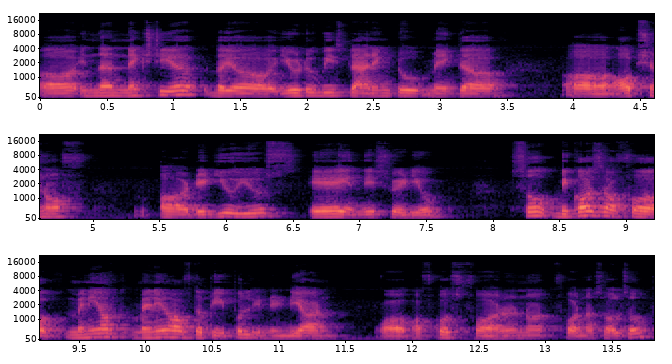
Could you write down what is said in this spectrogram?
uh, in the next year, the YouTube is planning to make the option of did you use AI in this video? So because of uh, many of many of the people in India, and of course foreigner foreigners also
